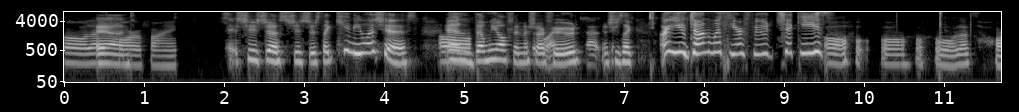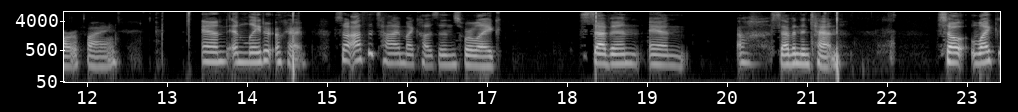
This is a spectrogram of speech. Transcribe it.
Oh, that's And- horrifying. Eh, she's just she's just like kitty wishes and oh. then we all finish oh, our Oh, food and she's like are you done with your food chickies oh, oh, oh, oh, that's horrifying. and and later okay so at the time my cousins were like seven and uh, seven and ten. So like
